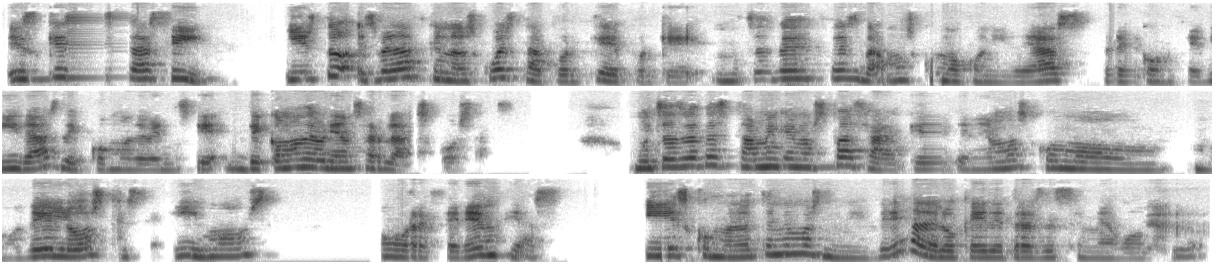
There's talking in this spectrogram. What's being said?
es que es así. Y esto es verdad que nos cuesta, ¿por qué? Porque muchas veces vamos como con ideas preconcebidas de cómo, deben de cómo deberían ser las cosas. Muchas veces también que nos pasa que tenemos como modelos que seguimos o referencias y es como no tenemos ni idea de lo que hay detrás de ese negocio.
